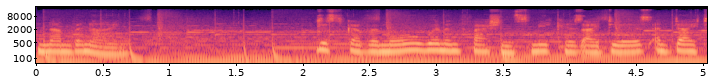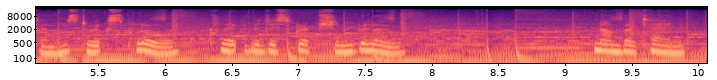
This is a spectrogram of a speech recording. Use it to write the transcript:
Number 9. Discover more women fashion sneakers ideas and items to explore, click the description below. Number 10.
